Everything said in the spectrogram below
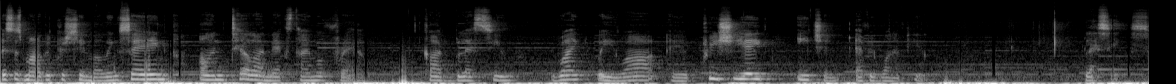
This is Margaret Christine Mulling saying, until our next time of prayer, God bless you right where you are. I appreciate each and every one of you. Blessings.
